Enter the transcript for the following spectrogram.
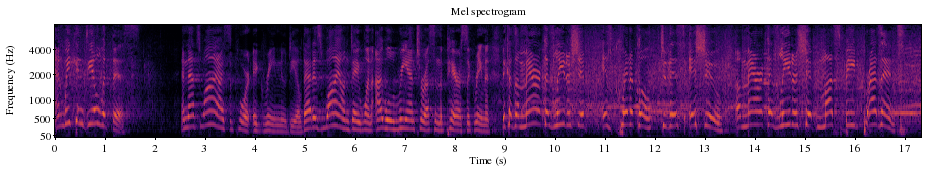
And we can deal with this. And that's why I support a Green New Deal. That is why on day one I will re enter us in the Paris Agreement because America's leadership is critical to this issue. America's leadership must be present.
